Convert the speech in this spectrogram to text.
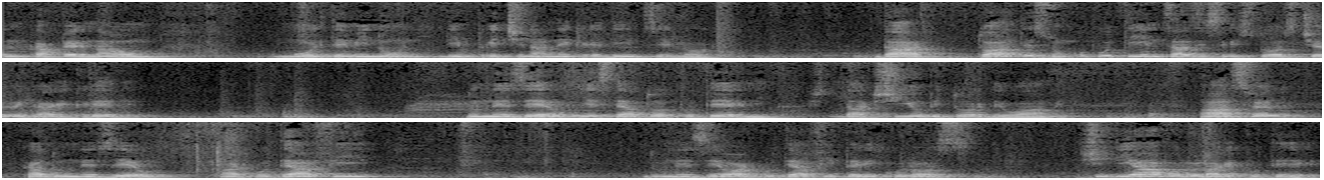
în Capernaum multe minuni din pricina necredinței lor. Dar toate sunt cu putință, a zis Hristos, celui care crede. Dumnezeu este atotputernic, dar și iubitor de oameni. Astfel, ca Dumnezeu ar putea fi Dumnezeu ar putea fi periculos și diavolul are putere.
